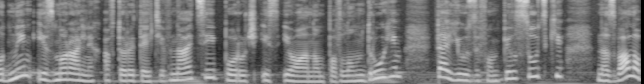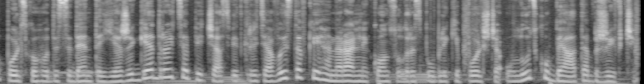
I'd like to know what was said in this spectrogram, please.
Одним із моральних авторитетів нації поруч із Іоанном Павлом II та Юзефом Пілсуцькі назвала польського дисидента Єжи Гедройця під час відкриття виставки генеральний консул Республіки Польща у Луцьку Беата Бживчі.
